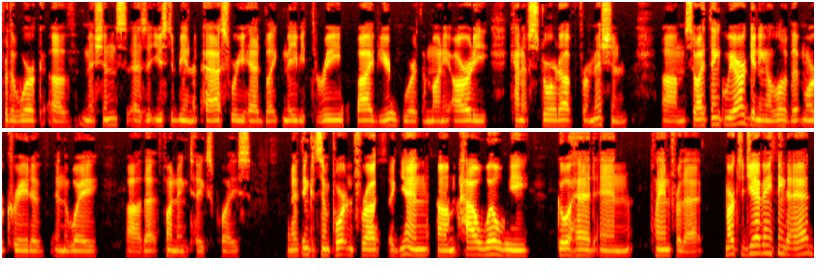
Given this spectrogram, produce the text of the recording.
for the work of missions as it used to be in the past where you had like maybe three five years worth of money already kind of stored up for mission. Um, so i think we are getting a little bit more creative in the way uh, that funding takes place. And i think it's important for us again um, how will we go ahead and plan for that? Mark did you have anything to add?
